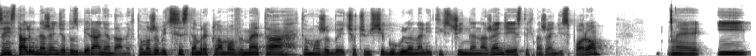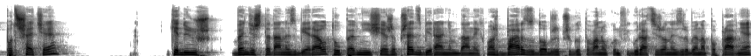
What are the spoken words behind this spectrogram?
Zainstaluj narzędzia do zbierania danych. To może być system reklamowy Meta, to może być oczywiście Google Analytics czy inne narzędzie, jest tych narzędzi sporo. E, I po trzecie, kiedy już będziesz te dane zbierał, to upewnij się, że przed zbieraniem danych masz bardzo dobrze przygotowaną konfigurację, że ona jest zrobiona poprawnie,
